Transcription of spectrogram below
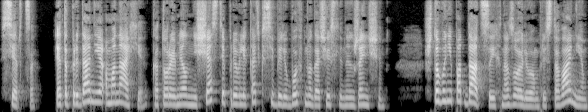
сердце. Это предание о монахе, который имел несчастье привлекать к себе любовь многочисленных женщин. Чтобы не поддаться их назойливым приставаниям,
